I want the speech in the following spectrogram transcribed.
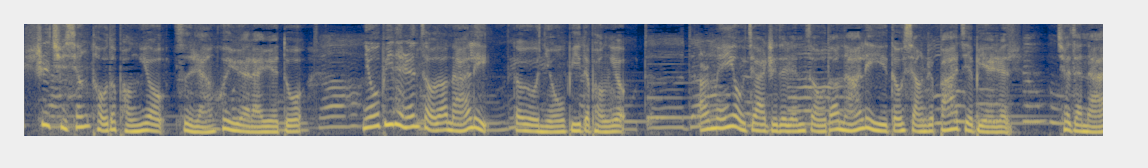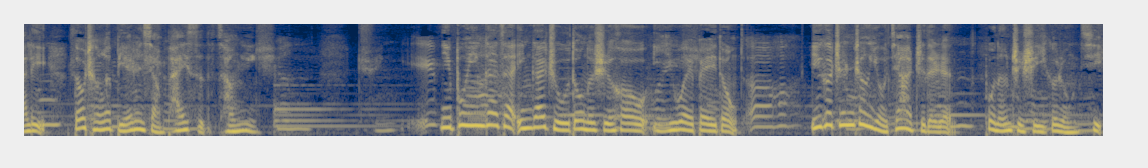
志趣相投的朋友自然会越来越多。牛逼的人走到哪里都有牛逼的朋友，而没有价值的人走到哪里都想着巴结别人，却在哪里都成了别人想拍死的苍蝇。你不应该在应该主动的时候一味被动。一个真正有价值的人，不能只是一个容器，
